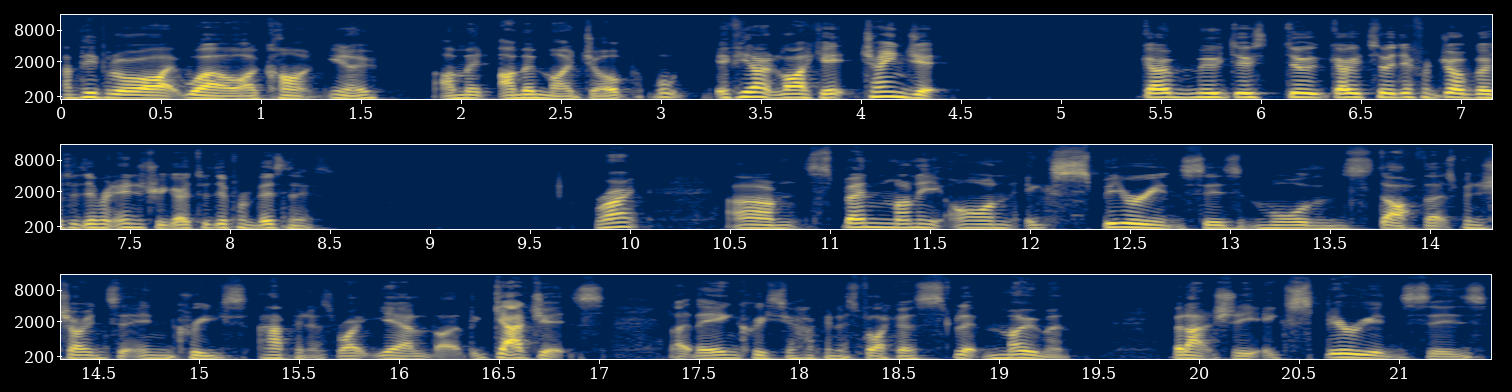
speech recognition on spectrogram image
And people are like, well, I can't, you know, I'm in, I'm in my job. Well, if you don't like it, change it. Go move, do, do go to a different job, go to a different industry, go to a different business. Right? Um, spend money on experiences more than stuff. That's been shown to increase happiness, right? Yeah, like the gadgets, like they increase your happiness for like a split moment, but actually experiences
